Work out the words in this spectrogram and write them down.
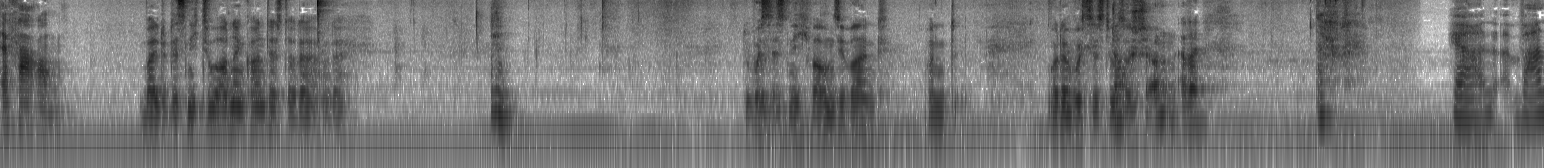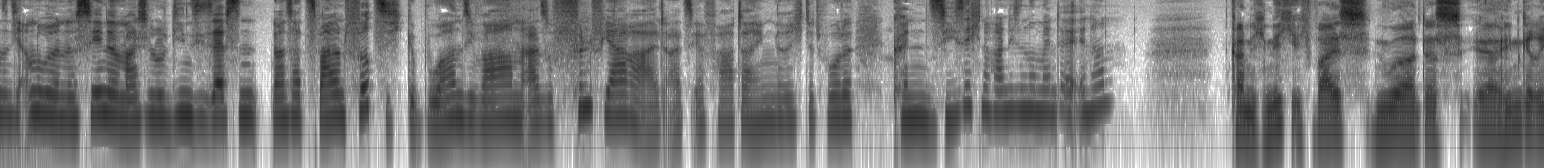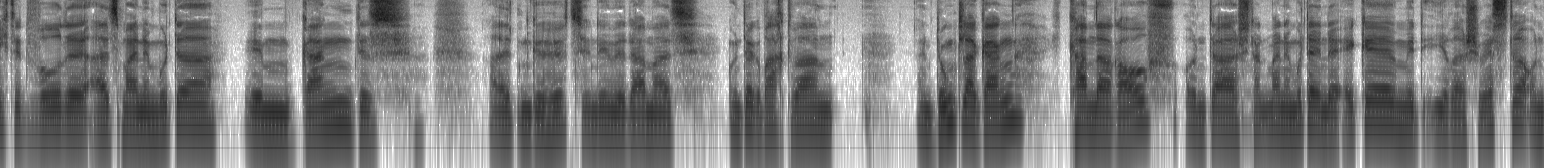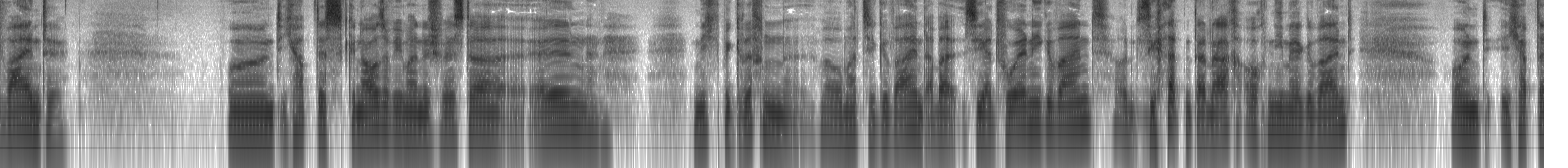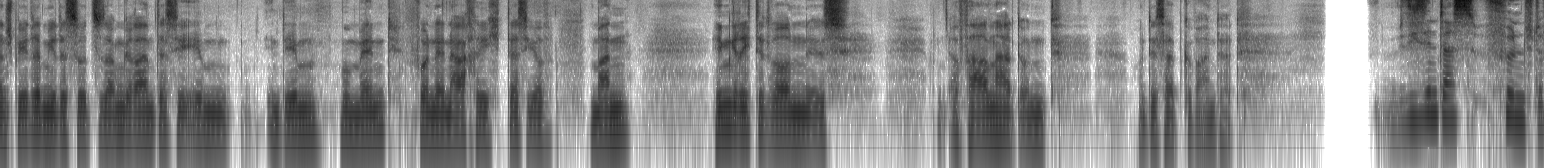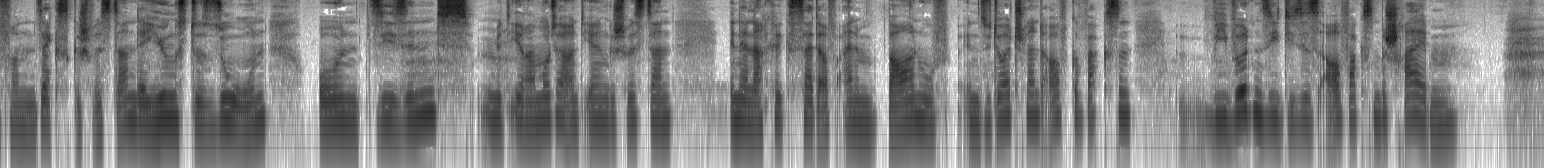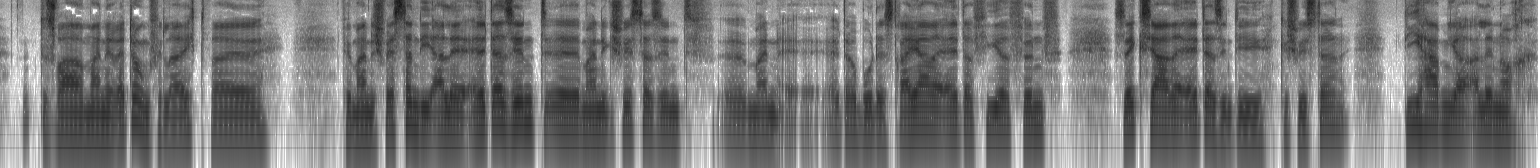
Erfahrung. Weil du das nicht zuordnen konntest oder? oder? Du wusstest nicht, warum sie weint. Und. Oder wusstest du Doch so? schon, aber. Ja, eine wahnsinnig anrührende Szene. Manche Ludin, Sie selbst sind 1942 geboren. Sie waren also fünf Jahre alt, als Ihr Vater hingerichtet wurde. Können Sie sich noch an diesen Moment erinnern? Kann ich nicht. Ich weiß nur, dass er hingerichtet wurde, als meine Mutter im Gang des alten Gehöfts, in dem wir damals untergebracht waren. Ein dunkler Gang. Ich kam da rauf und da stand meine Mutter in der Ecke mit ihrer Schwester und weinte. Und ich habe das genauso wie meine Schwester Ellen nicht begriffen, warum hat sie geweint. Aber sie hat vorher nie geweint und sie hatten danach auch nie mehr geweint. Und ich habe dann später mir das so zusammengereimt, dass sie eben in dem Moment von der Nachricht, dass ihr Mann hingerichtet worden ist, erfahren hat und, und deshalb gewarnt hat. Sie sind das fünfte von sechs Geschwistern, der jüngste Sohn. Und Sie sind mit Ihrer Mutter und Ihren Geschwistern in der Nachkriegszeit auf einem Bauernhof in Süddeutschland aufgewachsen. Wie würden Sie dieses Aufwachsen beschreiben? Das war meine Rettung vielleicht, weil für meine Schwestern, die alle älter sind, äh, meine Geschwister sind, äh, mein älterer Bruder ist drei Jahre älter, vier, fünf, sechs Jahre älter sind die Geschwister. Die haben ja alle noch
